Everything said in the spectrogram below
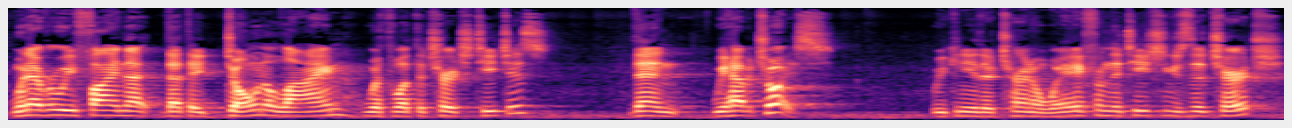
Whenever we find that, that they don't align with what the church teaches, then we have a choice. We can either turn away from the teachings of the church,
